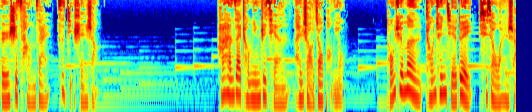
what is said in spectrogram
而是藏在自己身上。韩寒在成名之前很少交朋友，同学们成群结队嬉笑玩耍，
